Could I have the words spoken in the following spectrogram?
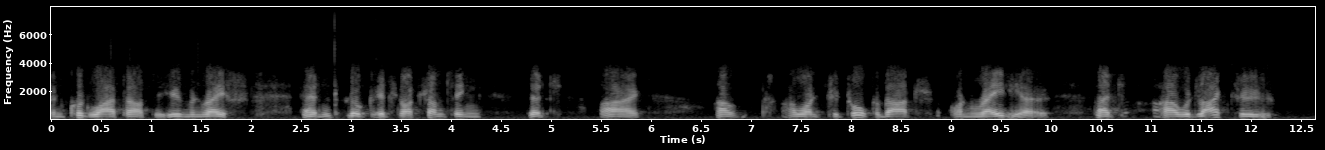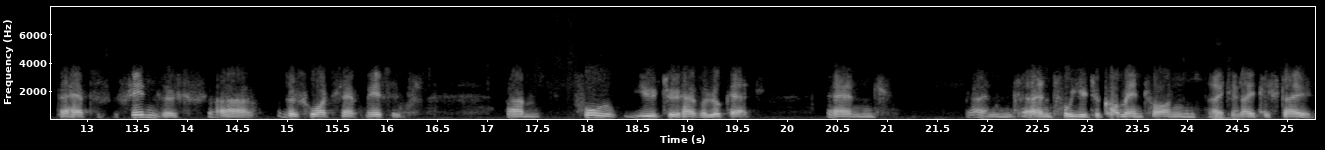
and could wipe out the human race. And look, it's not something that I, I, I want to talk about on radio, but I would like to perhaps send this uh, this WhatsApp message um, for you to have a look at and and and for you to comment on at a later stage.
